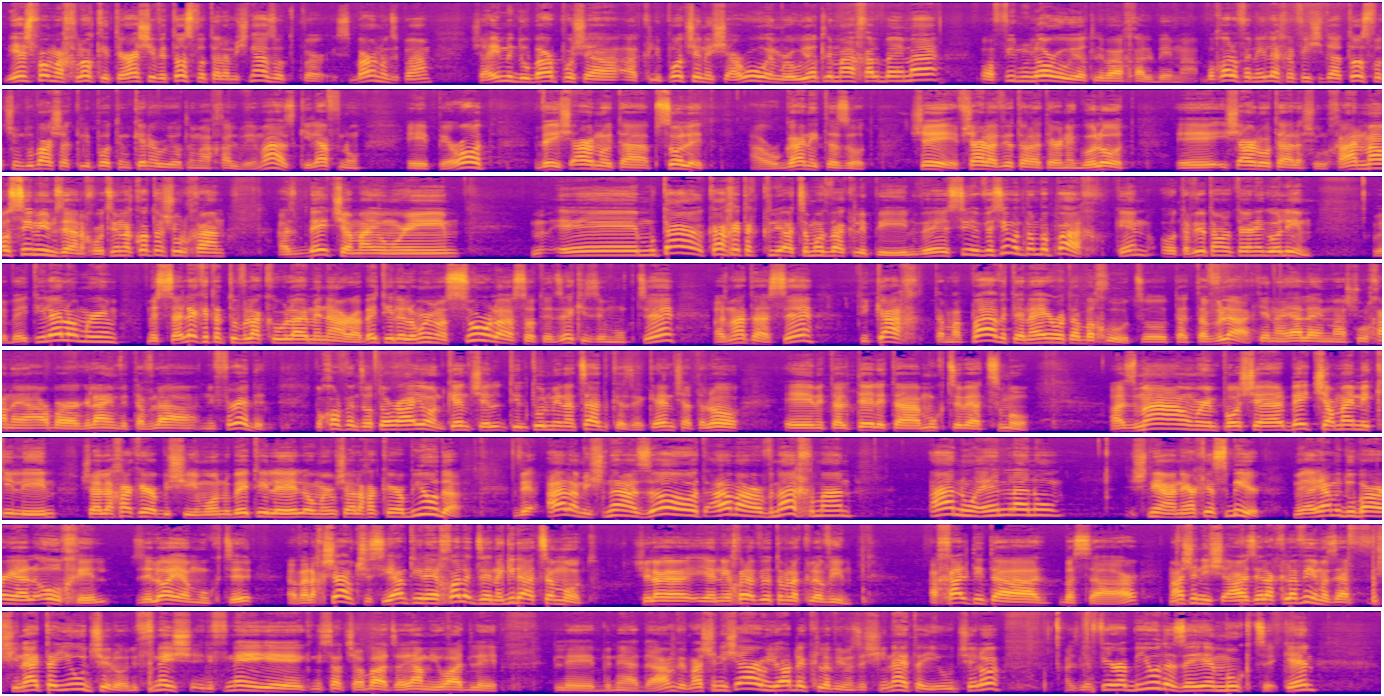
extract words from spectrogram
יש פה מחלוקת, רש"י ותוספות על המשנה הזאת, כבר הסברנו את זה פעם, שהאם מדובר פה שהקליפות שנשארו הן ראויות למאכל בהמה, או אפילו לא ראויות למאכל בהמה. בכל אופן נלך לפי שיטת תוספות שמדובר שהקליפות הן כן ראויות למאכל בהמה, אז קילפנו אה, פירות והשארנו את הפסולת האורגנית הזאת, שאפשר להביא אותה לתרנגולות, אה, השארנו אותה על השולחן, מה עושים עם זה? אנחנו רוצים לנקות את השולחן. אז בית שמאי אומרים, אה, מותר, קח את העצמות והקליפין ושים אותם בפח, כן? או תביא אותם לתרנגולים. ובית הלל אומרים, מסלק את הטובלה כאולי מנערה. בית הלל אומרים, אסור לעשות את זה כי זה מוקצה, אז מה תעשה? תיקח את המפה ותנער אותה בחוץ, או את הטבלה, כן, היה להם, השולחן היה ארבע רגליים וטבלה נפרדת. בכל אופן זה אותו רעיון, כן, של טלטול מן הצד כזה, כן, שאתה לא אה, מטלטל את המוקצה בעצמו. אז מה אומרים פה? שבית שמאי מקילין שהלכה כרבי שמעון ובית הלל אומרים שהלכה כרבי יהודה ועל המשנה הזאת אמר רב נחמן אנו אין לנו שנייה אני רק אסביר. היה מדובר הרי על אוכל זה לא היה מוקצה אבל עכשיו כשסיימתי לאכול את זה נגיד העצמות שאני יכול להביא אותם לכלבים. אכלתי את הבשר, מה שנשאר זה לכלבים, אז זה שינה את הייעוד שלו, לפני, לפני uh, כניסת שבת זה היה מיועד לבני אדם, ומה שנשאר מיועד לכלבים, אז זה שינה את הייעוד שלו, אז לפי רבי יהודה זה יהיה מוקצה, כן?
